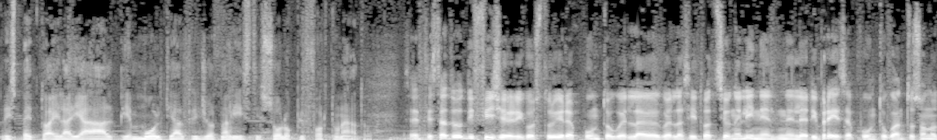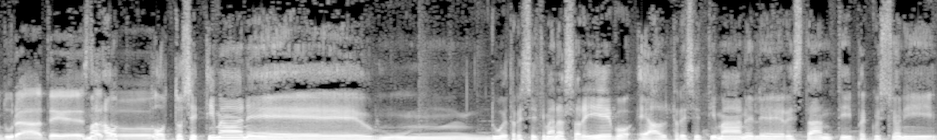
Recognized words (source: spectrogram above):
rispetto a Ilaria Alpi e molti altri giornalisti solo più fortunato. Senti, è stato difficile ricostruire appunto quella, quella situazione lì nel- nelle riprese, appunto, quanto sono durate? Ma stato... ot- otto settimane, un- due o tre settimane a Sarajevo e altre settimane le restanti per questioni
